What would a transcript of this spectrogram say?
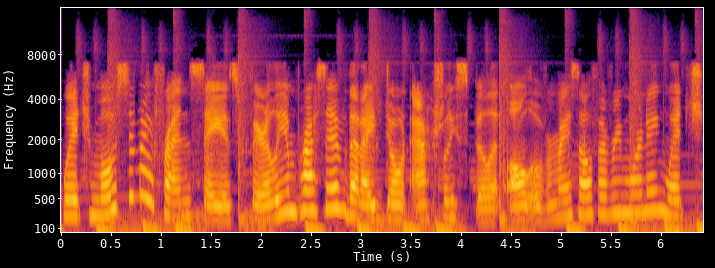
which most of my friends say is fairly impressive that I don't actually spill it all over myself every morning, which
